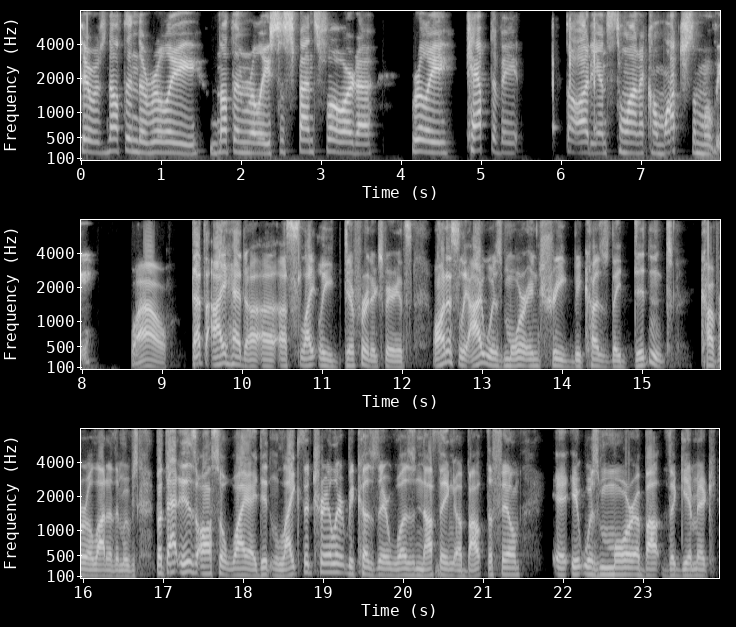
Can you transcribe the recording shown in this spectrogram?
there was nothing to really, nothing really suspenseful or to really captivate the audience to want to come watch the movie. Wow that I had a, a, slightly different experience. Honestly, I was more intrigued because they didn't cover a lot of the movies. But that is also why I didn't like the trailer because there was nothing about the film. It, it was more about the gimmick.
